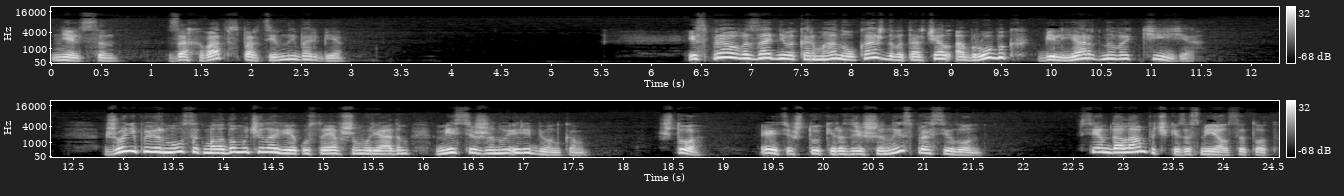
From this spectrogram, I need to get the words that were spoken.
Нельсон. Захват в спортивной борьбе. Из правого заднего кармана у каждого торчал обрубок бильярдного кия. Джонни повернулся к молодому человеку, стоявшему рядом вместе с женой и ребенком. «Что, эти штуки разрешены?» — спросил он. «Всем до лампочки», — засмеялся тот.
